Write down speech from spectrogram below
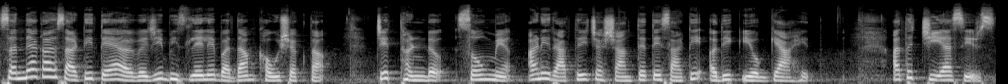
संध्याकाळसाठी त्याऐवजी भिजलेले बदाम खाऊ शकता जे थंड सौम्य आणि रात्रीच्या शांततेसाठी अधिक योग्य आहेत. आता चिया सीड्स.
